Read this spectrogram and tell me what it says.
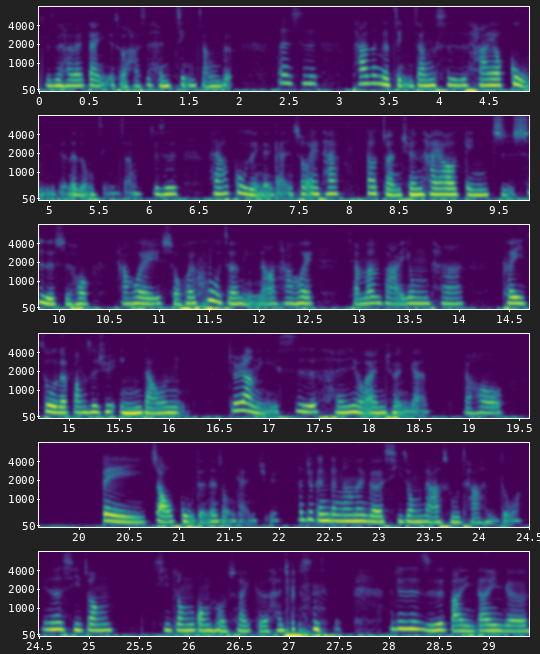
就是他在带你的时候他是很紧张的。但是他那个紧张是他要顾你的那种紧张，就是他要顾着你的感受。诶，他要转圈，他要给你指示的时候，他会手会护着你，然后他会想办法用他。可以做的方式去引导你，就让你是很有安全感，然后被照顾的那种感觉。那就跟刚刚那个西装大叔差很多，因为那西装 西装光头帅哥，他就是 他就是只是把你当一个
